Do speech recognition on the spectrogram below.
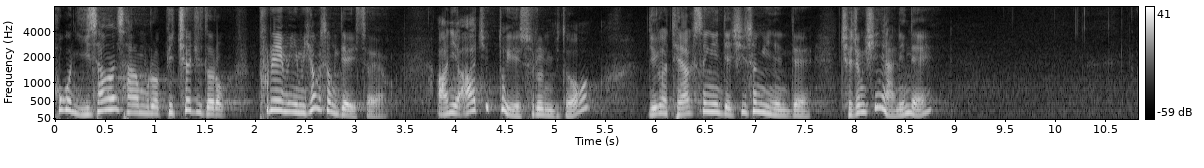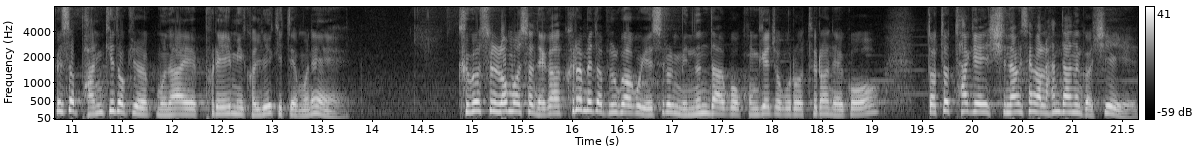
혹은 이상한 사람으로 비춰지도록 프레임이 이미 형성되어 있어요. 아니 아직도 예수를 믿어? 네가 대학생인데 시성인인데 제정신이 아니네. 그래서 반기독교적 문화의 프레임이 걸려 있기 때문에 그것을 넘어서 내가 그럼에도 불구하고 예수를 믿는다고 공개적으로 드러내고 떳떳하게 신앙생활을 한다는 것이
